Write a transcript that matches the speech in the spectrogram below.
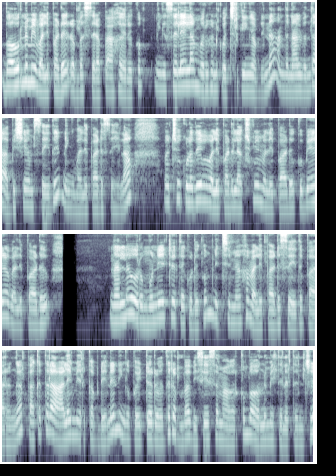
பௌர்ணமி வழிபாடு ரொம்ப சிறப்பாக இருக்கும். நீங்கள் சிலையெல்லாம் முருகனுக்கு வச்சுருக்கீங்க அப்படின்னா அந்த நாள் வந்து அபிஷேகம் செய்து நீங்கள் வழிபாடு செய்யலாம். மற்றும் குலதெய்வ வழிபாடு லக்ஷ்மி வழிபாடு குபேர வழிபாடு நல்ல ஒரு முன்னேற்றத்தை கொடுக்கும். நிச்சயமாக வழிபாடு செய்து பாருங்கள் பக்கத்தில் ஆலயம் இருக்குது அப்படின்னா நீங்கள் போயிட்டு வருவது ரொம்ப விசேஷமாக இருக்கும். பௌர்ணமி தினத்தன்று.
